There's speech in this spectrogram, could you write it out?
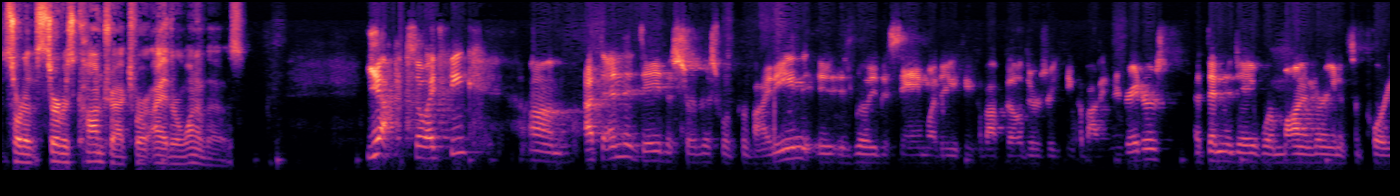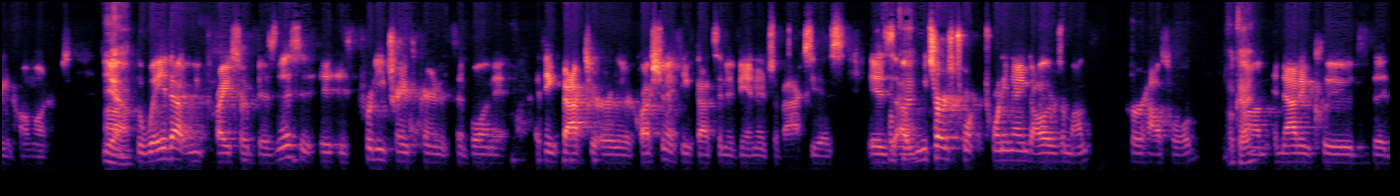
sort of service contracts for either one of those. Yeah, so I think um, at the end of the day, the service we're providing is, is really the same whether you think about builders or you think about integrators. At the end of the day, we're monitoring and supporting homeowners. Yeah. Um, the way that we price our business is, is pretty transparent and simple. And it, I think back to your earlier question, I think that's an advantage of Axius. Is Okay. uh, we charge tw- twenty nine dollars a month per household, Okay. um, and that includes the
